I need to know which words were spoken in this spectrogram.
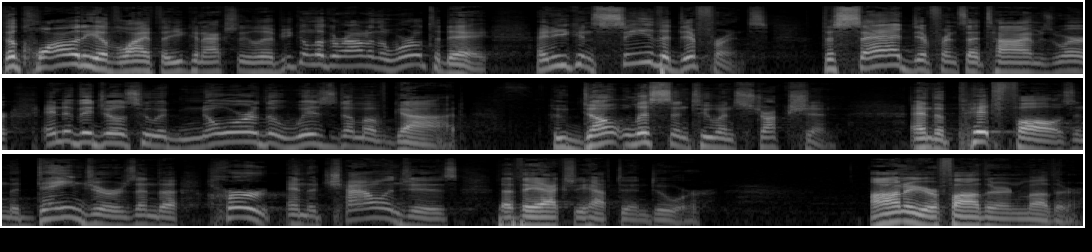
the quality of life that you can actually live. You can look around in the world today and you can see the difference, the sad difference at times where individuals who ignore the wisdom of God, who don't listen to instruction, and the pitfalls and the dangers and the hurt and the challenges that they actually have to endure. Honor your father and mother,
